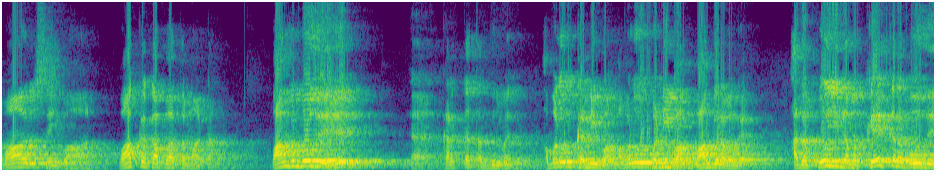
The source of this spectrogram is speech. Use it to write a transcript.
மாறு செய்வான். வாக்க காப்பாற்ற மாட்டான். வாங்கும்போது கரெக்டாக தந்துடுவேன் அவ்வளவு கண்ணிவான் அவ்வளவு பண்ணிவான் வாங்குறவங்க. அதை போய் நம்ம கேட்குற போது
